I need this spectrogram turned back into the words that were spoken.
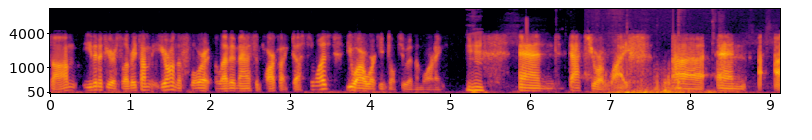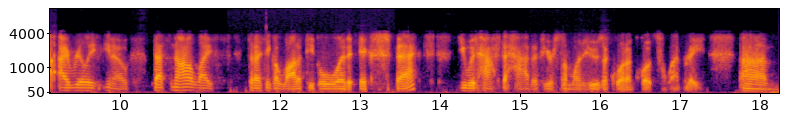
somm, even if you're a celebrity somm, you're on the floor at 11 Madison Park like Dustin was. You are working till two in the morning, Mhm. and that's your life. Uh, and I, I really, you know, that's not a life that I think a lot of people would expect. You would have to have if you're someone who's a quote unquote celebrity. Um,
